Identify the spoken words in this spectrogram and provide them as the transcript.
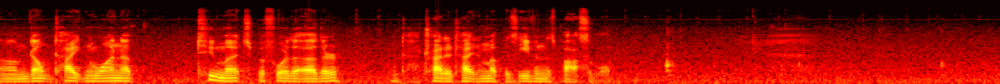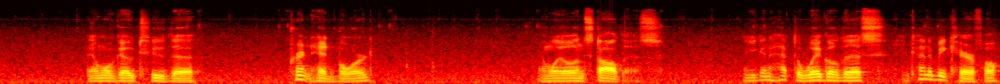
Um, don't tighten one up too much before the other. Try to tighten them up as even as possible. Then we'll go to the print head board and we'll install this. Now you're going to have to wiggle this and kind of be careful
